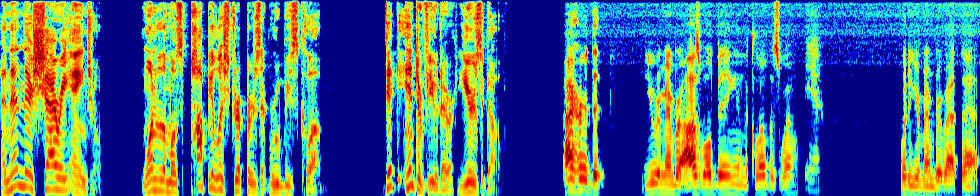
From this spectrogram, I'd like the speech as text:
And then there's Shari Angel, one of the most popular strippers at Ruby's club. Dick interviewed her years ago. I heard that you remember Oswald being in the club as well. Yeah. What do you remember about that?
